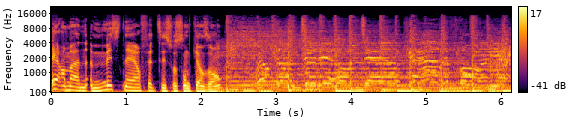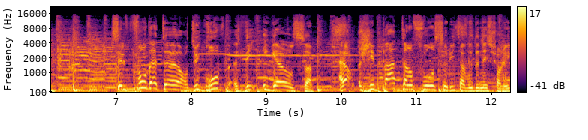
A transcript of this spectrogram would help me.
Herman Messner fête ses 75 ans. C'est le fondateur du groupe The Eagles. Alors, j'ai pas d'infos insolites à vous donner sur lui.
